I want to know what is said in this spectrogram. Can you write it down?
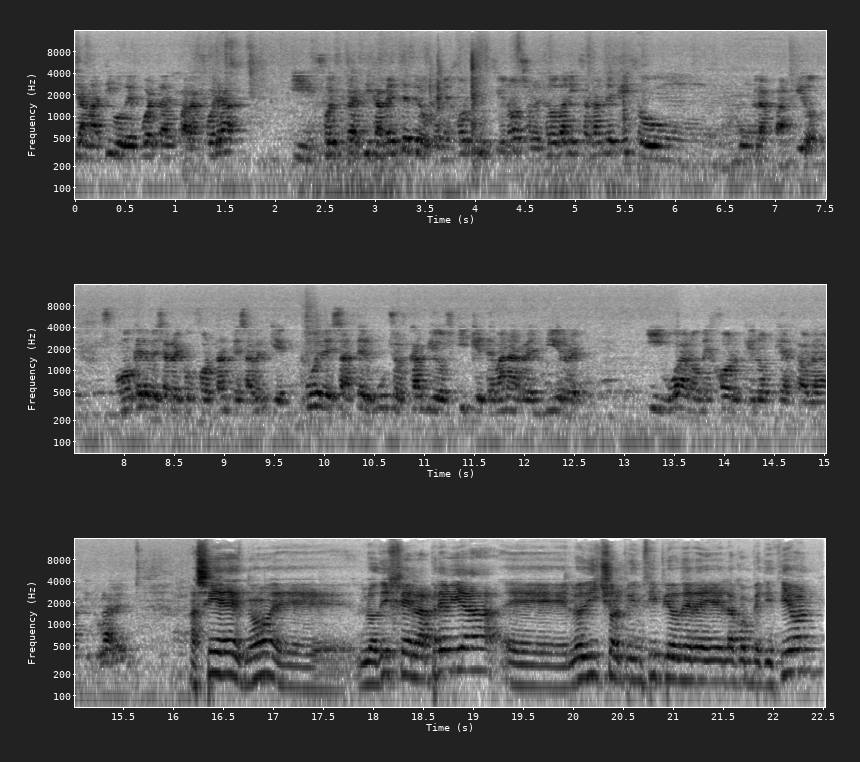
llamativo de puertas para afuera, y fue prácticamente de lo que mejor funcionó, sobre todo Dani Fernández que hizo un, un gran partido. Supongo que debe ser reconfortante saber que puedes hacer muchos cambios y que te van a rendir igual o mejor que los que hasta ahora eran titulares. Así es, ¿no? Eh, lo dije en la previa, eh, lo he dicho al principio de la competición,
